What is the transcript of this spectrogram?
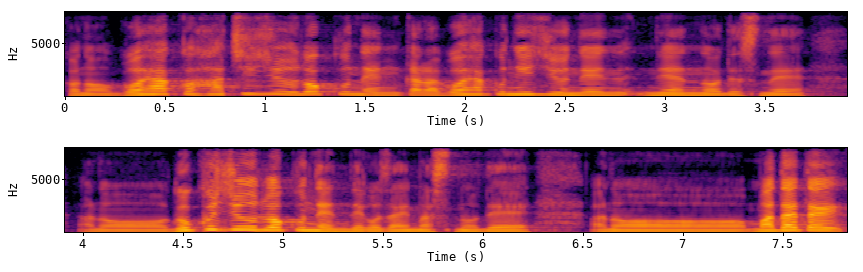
この586年から520年のですねあの66年でございますのであの、まあ、大体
